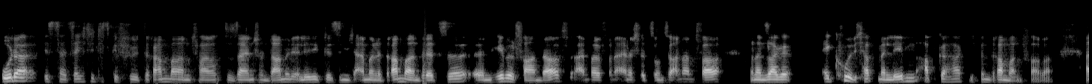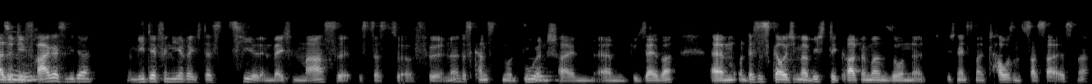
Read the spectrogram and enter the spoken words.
Oder ist tatsächlich das Gefühl, Trambahnfahrer zu sein, schon damit erledigt, dass ich mich einmal in eine Trambahn setze, einen Hebel fahren darf, einmal von einer Station zur anderen fahre und dann sage, ey cool, ich habe mein Leben abgehakt, ich bin Trambahnfahrer. Also mhm. die Frage ist wieder, wie definiere ich das Ziel? In welchem Maße ist das zu erfüllen? Ne? Das kannst nur du mhm. entscheiden, ähm, du selber. Ähm, und das ist, glaube ich, immer wichtig, gerade wenn man so eine, ich nenne es mal Tausendsasser ist. Ne?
